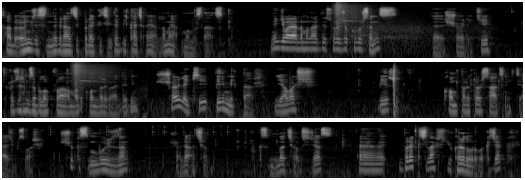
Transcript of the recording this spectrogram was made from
Tabi öncesinde birazcık bırakıcıyla birkaç ayarlama yapmamız lazım. Ne gibi ayarlamalar diye soracak olursanız e, şöyle ki üzerimize blok falan almadık onları bir halledeyim. Şöyle ki bir miktar yavaş bir komparatör saatine ihtiyacımız var. Şu kısmı bu yüzden şöyle açalım. Bu kısımda çalışacağız. Ee, bırakıcılar yukarı doğru bakacak.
